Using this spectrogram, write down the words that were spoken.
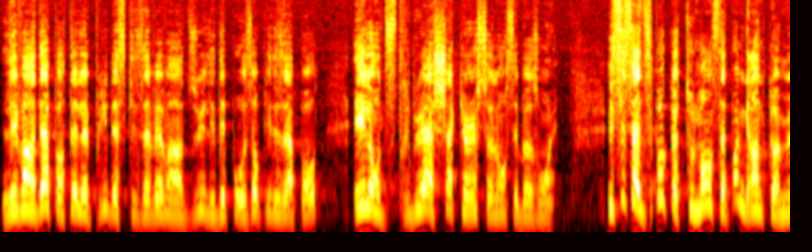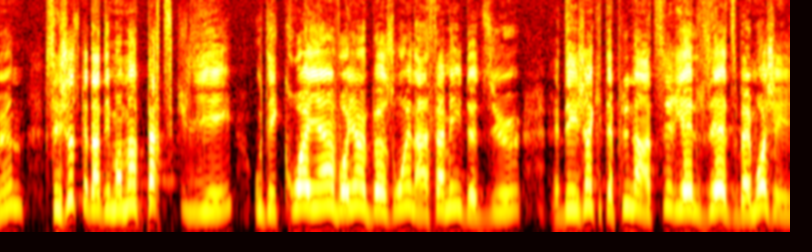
les vendaient, apportaient le prix de ce qu'ils avaient vendu et les déposaient au pied des apôtres, et l'on distribuait à chacun selon ses besoins. Ici, ça ne dit pas que tout le monde, ce pas une grande commune, c'est juste que dans des moments particuliers où des croyants voyaient un besoin dans la famille de Dieu, des gens qui étaient plus nantis réalisaient, disaient, ben moi, j'ai,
